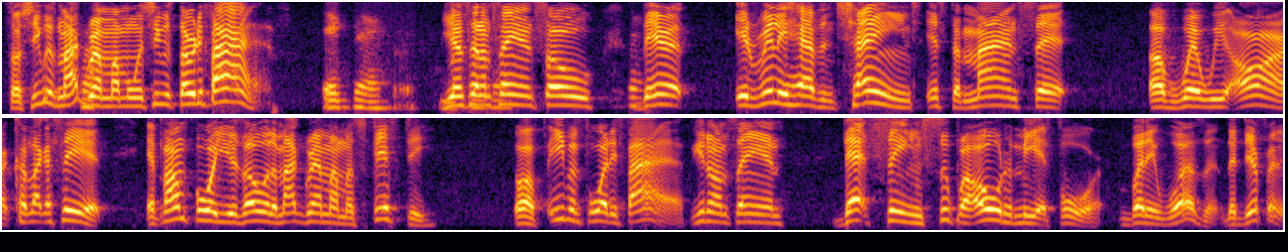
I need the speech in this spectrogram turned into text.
So she was my Right. grandmama when she was 35. exactly. You understand what I'm saying? So Yeah. there, it really hasn't changed. It's the mindset of where we are. Because, like I said, if I'm four years old and my grandmama's 50 or even 45, you know what I'm saying? That seems super old to me at four, but it wasn't. The difference,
